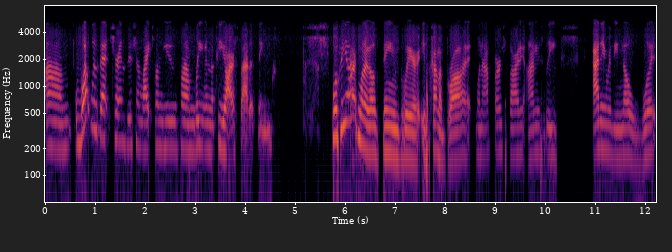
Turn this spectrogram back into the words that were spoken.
Um, what was that transition like from you from leaving the PR side of things? Well, PR is one of those things where it's kind of broad. When I first started, honestly, I didn't really know what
